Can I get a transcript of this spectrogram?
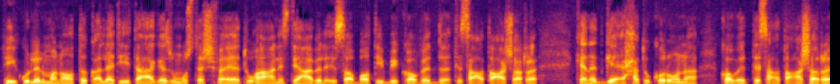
في كل المناطق التي تعجز مستشفياتها عن استيعاب الإصابات بكوفيد-19 كانت جائحة كورونا كوفيد-19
